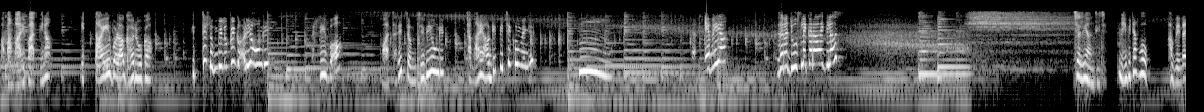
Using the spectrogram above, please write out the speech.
अब हमारे पास भी ना इतना ही बड़ा घर होगा। इतनी लंबी लंबी गाड़ियाँ होंगी। अरे वाह, बहुत सारे चमचे भी होंगे हमारे आगे पीछे घूमेंगे। हम्म। भैया जरा जूस लेकर आओ एक गिलास। चलिए आंटी जी। नहीं बेटा वो हमने ना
